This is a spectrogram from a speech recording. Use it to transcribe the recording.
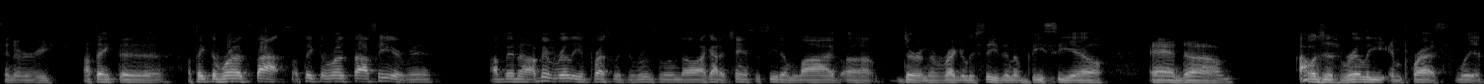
Tenerife. I think the I think the run stops. I think the run stops here, man. I've been uh, I've been really impressed with Jerusalem though. I got a chance to see them live uh, during the regular season of BCL, and um, I was just really impressed with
